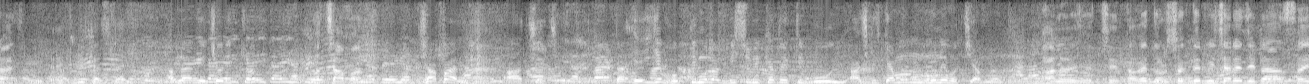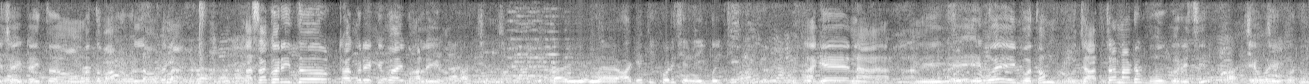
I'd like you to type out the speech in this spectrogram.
রায়। বিকাশ রায়। আপনার চরিত্র? আমার চাপাল। চাপাল? আচ্ছা আচ্ছা। তা এই যে ভক্তিমূলক বিশ্ববিখ্যাত একটি বই আজকে কেমন মনে হচ্ছে আপনার? ভালো হয়ে যাচ্ছে। তবে দর্শকদের বিচারে যেটা সেই সেটাই তো আমরা তো ভালো বললে হবে না। আশা করি তো ঠাকুরের কৃপায় ভালোই হবে। আচ্ছা আচ্ছা। তাই আগে কি করেছেন এই বইটি? আগে না আমি এই বই এই প্রথম যাত্রা নাটক বহু করেছি আচ্ছা। এ বই প্রথম।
